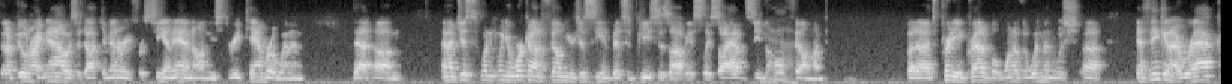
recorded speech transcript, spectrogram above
that I'm doing right now is a documentary for CNN on these three camera women that. Um, and I just when when you're working on a film, you're just seeing bits and pieces, obviously. So I haven't seen the whole film. I'm, but uh, it's pretty incredible. One of the women was, uh, I think, in Iraq,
